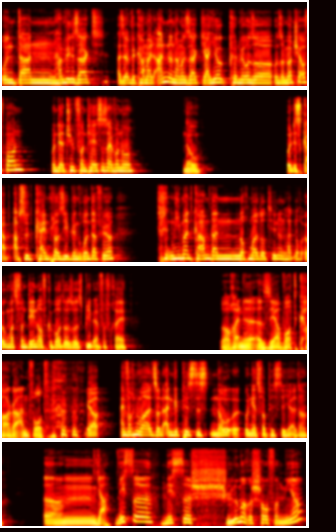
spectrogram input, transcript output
Und dann haben wir gesagt, also wir kamen halt an und haben gesagt, ja, hier können wir unser, unser Merch hier aufbauen. Und der Typ von Taste ist einfach nur, no. Und es gab absolut keinen plausiblen Grund dafür. Niemand kam dann nochmal dorthin und hat noch irgendwas von denen aufgebaut oder so. Es blieb einfach frei. War auch eine äh, sehr wortkarge Antwort. ja, einfach nur so ein angepisstes No und jetzt verpiss dich, Alter. Ähm, ja, nächste, nächste schlimmere Show von mir.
